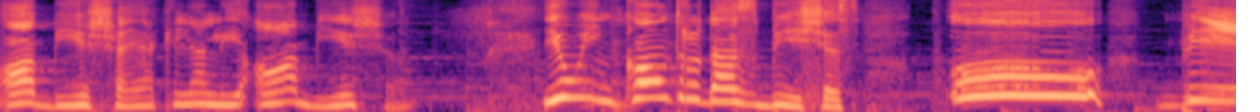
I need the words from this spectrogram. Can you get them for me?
Ó bicha, é aquele ali, ó bicha. E o encontro das bichas. Uh, bicha!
